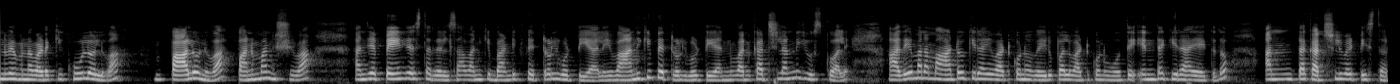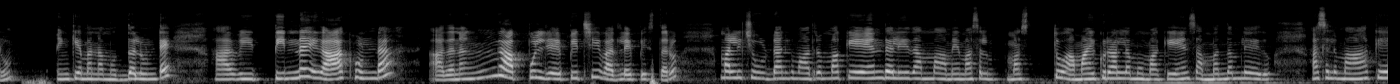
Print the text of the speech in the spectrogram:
నువ్వేమన్నా వాడికి కూలోలువా పాలోనివా? పని మనిషివా అని చెప్పి ఏం చేస్తారు తెలుసా? వానికి బండికి పెట్రోల్ కొట్టియాలి వానికి పెట్రోల్ కొట్టియాలి వాని ఖర్చులన్నీ చూసుకోవాలి. అదే మనం ఆటో కిరాయి పట్టుకొని వెయ్యి రూపాయలు పట్టుకొని పోతే ఎంత కిరాయి అవుతుందో అంత ఖర్చులు పెట్టిస్తారు. ఇంకేమన్నా ముద్దలు ఉంటే అవి తిన్నవి కాకుండా అదనంగా అప్పులు చేపించి వదిలేపిస్తారు. మళ్ళీ చూడడానికి మాత్రం మాకేం తెలియదమ్మా మేము అసలు మస్తు అమాయకురాళ్ళము మాకేం సంబంధం లేదు. అసలు మాకే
